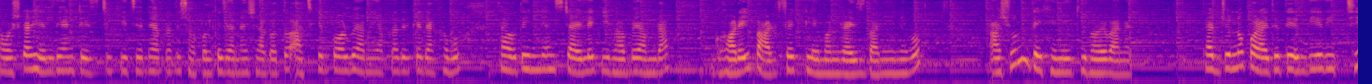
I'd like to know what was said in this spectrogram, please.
নমস্কার হেলদি অ্যান্ড টেস্টি কিচেনে আপনাদের সকলকে জানাই স্বাগত। আজকের পর্বে আমি আপনাদেরকে দেখাবো সাউথ ইন্ডিয়ান স্টাইলে কীভাবে আমরা ঘরেই পারফেক্ট লেমন রাইস বানিয়ে নেব। আসুন দেখে নিই কীভাবে বানাই। তার জন্য কড়াইতে তেল দিয়ে দিচ্ছি।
